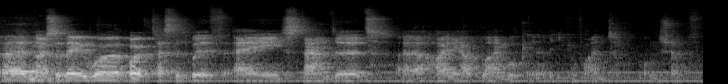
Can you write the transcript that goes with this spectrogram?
Uh, no, so they were both tested with a standard uh, highly alkaline cleaner that you can find on the shelf.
